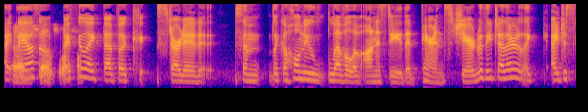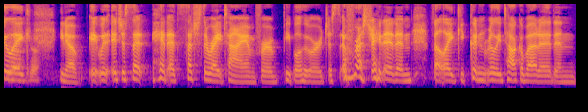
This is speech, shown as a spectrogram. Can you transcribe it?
I, I also, yeah, I feel like that book started some like a whole new level of honesty that parents shared with each other. Like I just feel yeah, like yeah. you know it it just set, hit at such the right time for people who were just so frustrated and felt like you couldn't really talk about it. And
